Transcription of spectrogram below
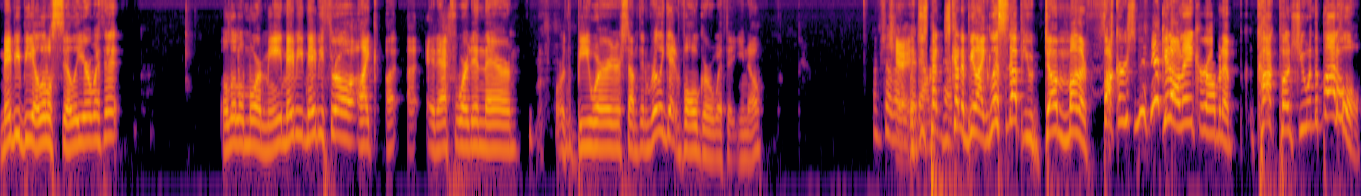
maybe be a little sillier with it. A little more me. Maybe maybe throw like a, a, an F word in there or the B word or something. Really get vulgar with it, you know. I'm sure that'll just, kind, just kind of be like, listen up, you dumb motherfuckers. Get on anchor. I'm gonna cock punch you in the butthole.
